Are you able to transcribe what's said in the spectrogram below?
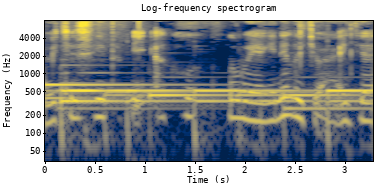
lucu sih tapi aku aku bayanginnya lucu aja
